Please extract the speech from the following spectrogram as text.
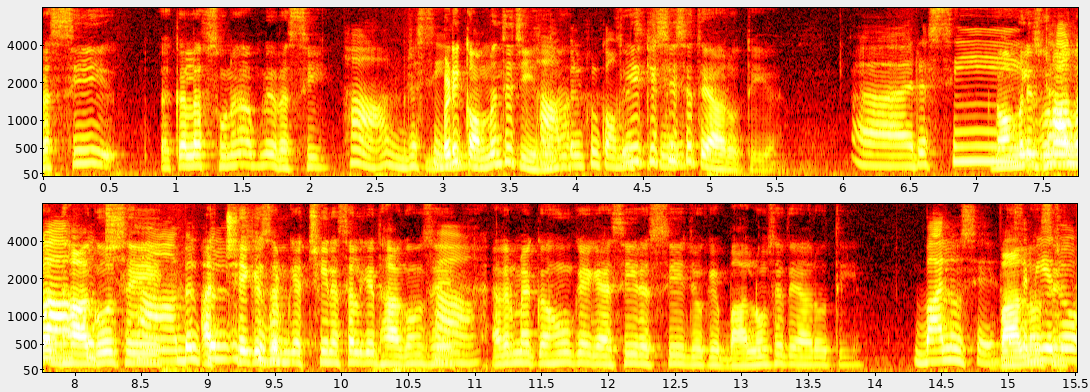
रस्सी का लफ्ज सुना आपने? रस्सी। हाँ रस्सी। बड़ी कॉमन सी चीज़ हाँ, है ना? बिल्कुल कॉमन तो ये किसी से तैयार होती है? रस्सी नॉर्मली सुना होगा धागों से हाँ, अच्छे किस्म के अच्छी नस्ल के धागों से। हाँ। अगर मैं कहूँ कि एक ऐसी रस्सी जो कि बालों से तैयार होती है। बालों से बालों ये से। जो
